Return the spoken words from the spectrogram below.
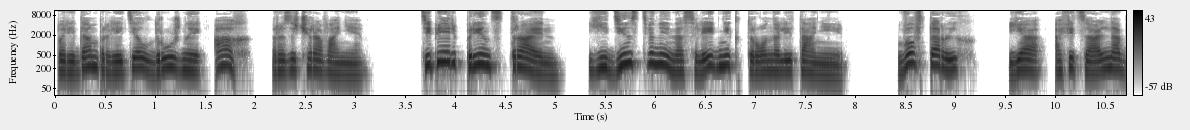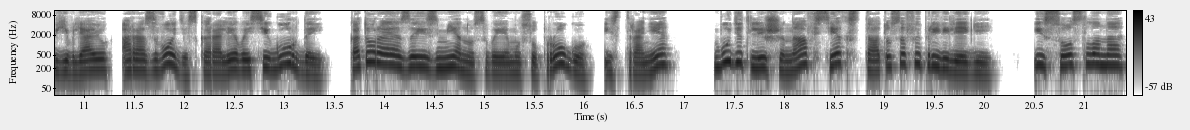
По рядам пролетел дружный ах разочарование. Теперь принц Трайн единственный наследник трона Литании. Во-вторых, я официально объявляю о разводе с королевой Сигурдой, которая за измену своему супругу и стране будет лишена всех статусов и привилегий и сослана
